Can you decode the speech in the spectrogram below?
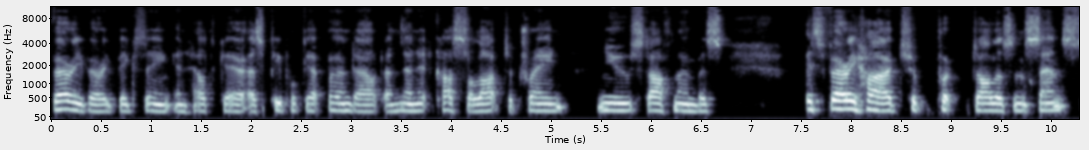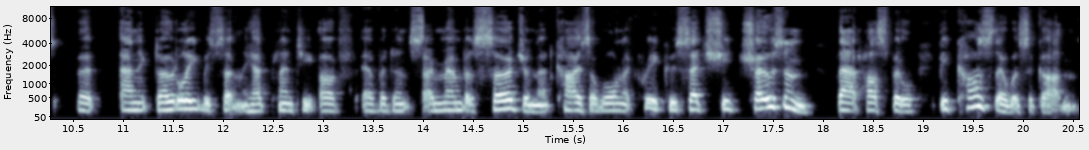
very, very big thing in healthcare as people get burned out, and then it costs a lot to train new staff members. It's very hard to put dollars and cents, but anecdotally, we certainly had plenty of evidence. I remember a surgeon at Kaiser Walnut Creek who said she'd chosen that hospital because there was a garden,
